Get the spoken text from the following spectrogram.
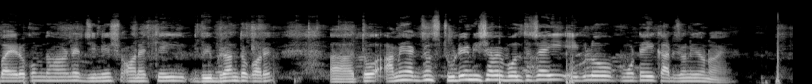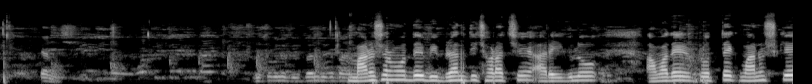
বা এরকম ধরনের জিনিস অনেকেই বিভ্রান্ত করে। তো আমি একজন স্টুডেন্ট হিসাবে বলতে চাই এগুলো মোটেই কার্যনীয় নয়। মানুষের মধ্যে বিভ্রান্তি ছড়াচ্ছে আর এইগুলো আমাদের প্রত্যেক মানুষকে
